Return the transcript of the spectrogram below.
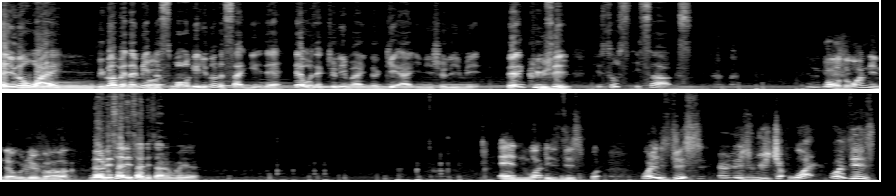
And you know why? Because when I made the small gate, you know the side gate there, that was actually my the gate I initially made. Then Creep Which said, "It's so it sucks." Oh, the one in the river. No, this one, this one, this one over here. And what is this? What? What is this? Uh, is Richard? What? What's this?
